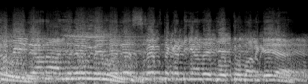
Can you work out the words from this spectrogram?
ਰਵੀ ਦਿਆਣਾ ਜਿਹੜੇ ਮੇਲੇ ਦੇ ਸਵਿਫਟ ਗੱਡੀਆਂ ਦੇ ਜੇਤੂ ਬਣ ਗਏ ਆ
